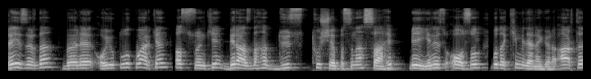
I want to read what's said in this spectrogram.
Razer'da böyle oyukluluk varken Asus'unki biraz daha düz tuş yapısına sahip bilginiz olsun. Bu da kimilerine göre artı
